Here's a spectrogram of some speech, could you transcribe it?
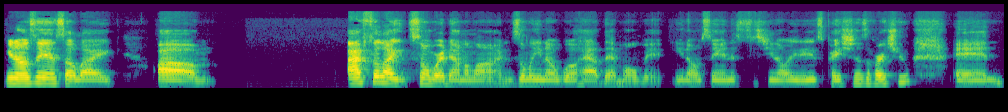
You know what I'm saying? So like, um, I feel like somewhere down the line, Zelina will have that moment. You know what I'm saying? It's just, you know, it is patience a virtue. And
